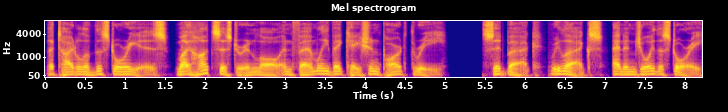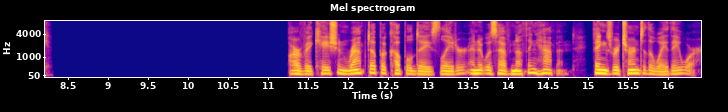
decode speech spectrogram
The title of the story is My Hot Sister in Law and Family Vacation Part 3. Sit back, relax, and enjoy the story. Our vacation wrapped up a couple days later, and it was have nothing happened. Things returned to the way they were.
